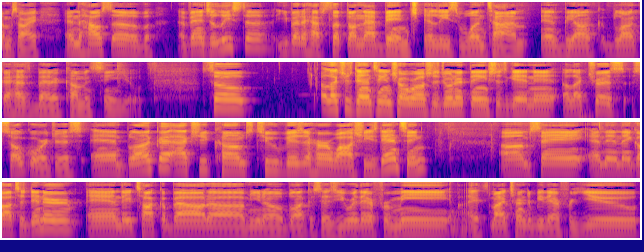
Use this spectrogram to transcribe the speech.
I'm sorry, in the house of Evangelista, you better have slept on that bench at least one time, and Bianca Blanca has better come and see you. So Elektra's dancing in show world. She's doing her thing. She's getting it. Elektra is so gorgeous, and Blanca actually comes to visit her while she's dancing. Um, saying, and then they go out to dinner and they talk about, um, you know, Blanca says, "You were there for me. It's my turn to be there for you."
